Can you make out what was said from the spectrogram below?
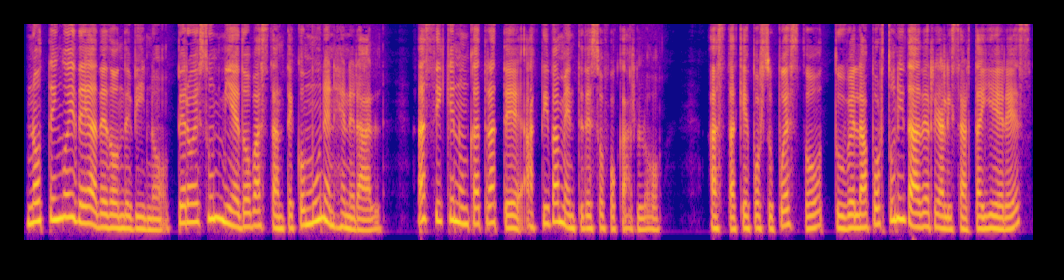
No tengo idea de dónde vino, pero es un miedo bastante común en general, así que nunca traté activamente de sofocarlo, hasta que, por supuesto, tuve la oportunidad de realizar talleres,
